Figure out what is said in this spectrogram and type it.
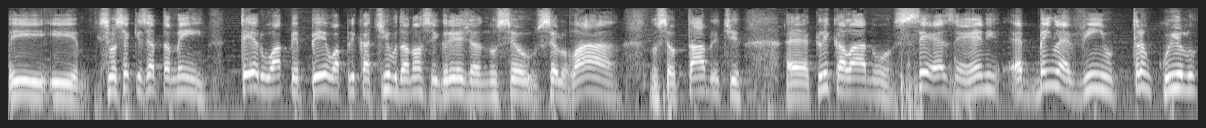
E, e, se você quiser também ter o app, o aplicativo da nossa igreja no seu celular, no seu tablet, é, clica lá no CSN, é bem levinho, tranquilo,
